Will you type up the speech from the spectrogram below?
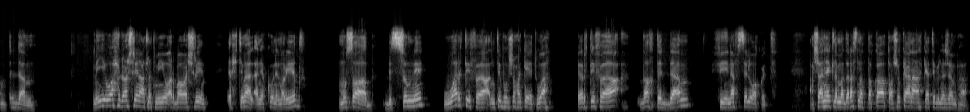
بالدم 121 على 324 احتمال أن يكون المريض مصاب بالسمنة وارتفاع انتبهوا شو حكيت و ارتفاع ضغط الدم في نفس الوقت. عشان هيك لما درسنا التقاطع شو كان كاتب لنا جنبها؟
